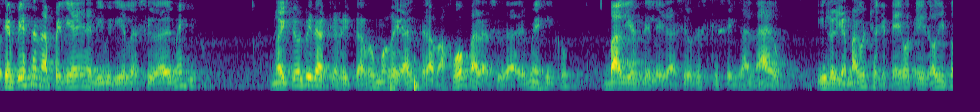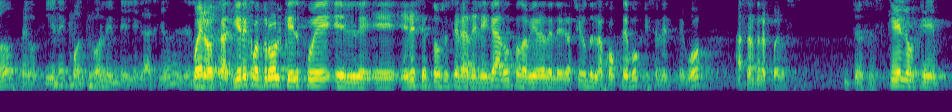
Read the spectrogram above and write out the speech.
se empiezan a pelear y a dividir la Ciudad de México. No hay que olvidar que Ricardo Monreal trabajó para la Ciudad de México varias delegaciones que se ganaron. Y lo llamaron chaquetero, traidor y todo, pero tiene control en delegaciones. de Bueno, tiene control que él fue, el, eh, en ese entonces era delegado, todavía era delegación de la Coctebo y se le entregó a Sandra Cuevas. Entonces, ¿qué es lo que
